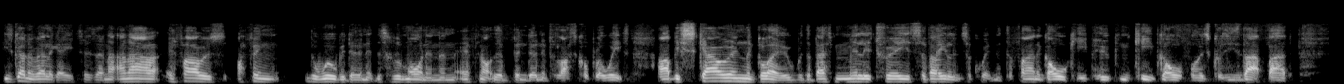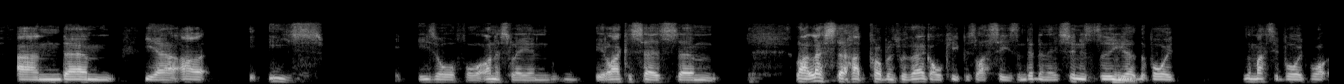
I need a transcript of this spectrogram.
he's going to relegate us. And and I, if I was, I think they will be doing it this morning, and if not, they've been doing it for the last couple of weeks. I'll be scouring the globe with the best military surveillance equipment to find a goalkeeper who can keep goal for us because he's that bad. And um, yeah, I, he's he's awful, honestly. And like I says, um, like Leicester had problems with their goalkeepers last season, didn't they? As soon as the mm. uh, the void, the massive void, what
